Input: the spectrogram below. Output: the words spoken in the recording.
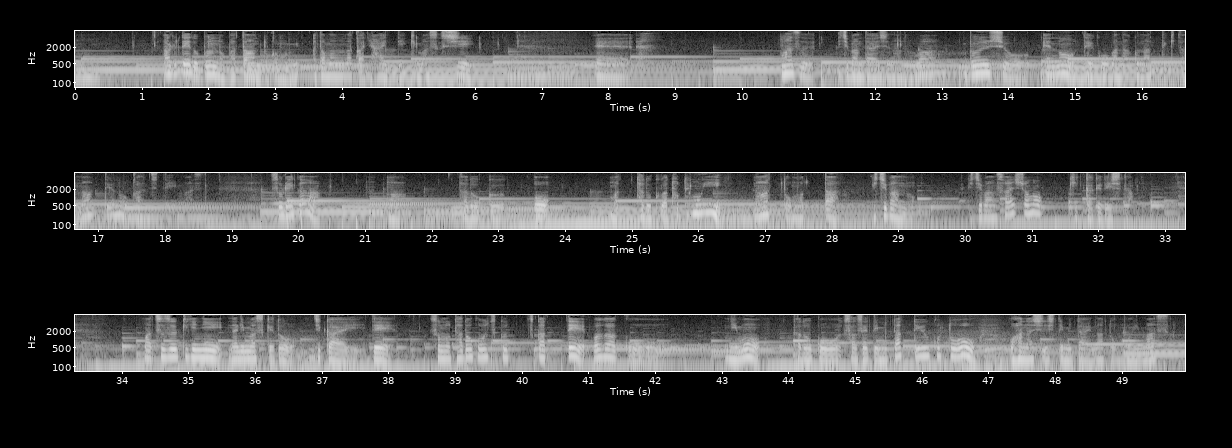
ある程度文のパターンとかも頭の中に入っていきますし、えー、まず一番大事なのは文章への抵抗がなくなってきたなっていうのを感じています。それがまあ多読を、まあ、多読がとてもいいなと思った一番の一番最初のきっかけでした。まあ、続きになりますけど次回でその多読を使って我が子にも多読をさせてみたっていうことをお話ししてみたいなと思います。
